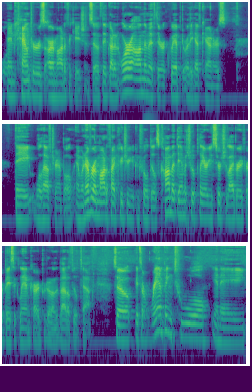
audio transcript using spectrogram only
Or and counter. counters are modifications. So if they've got an aura on them, if they're equipped, or they have counters, they will have trample. And whenever a modified creature you control deals combat damage to a player, you search your library for a basic land card, put it on the battlefield tapped. So it's a ramping tool in a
